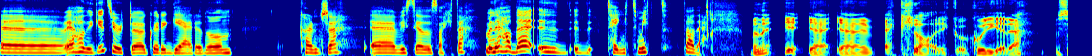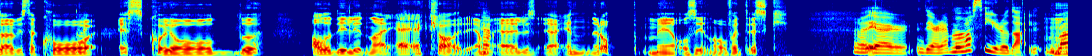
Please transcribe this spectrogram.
Eh, jeg hadde ikke turt å korrigere noen, kanskje, eh, hvis de hadde sagt det. Men jeg hadde eh, tenkt mitt. Det hadde jeg. Men jeg, jeg, jeg, jeg klarer ikke å korrigere. Så hvis det er K, S, K, J Alle de lydene her. Jeg, klarer jeg ender opp med å si noe, faktisk. Gjør, gjør det. Men hva sier du da? Hva,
